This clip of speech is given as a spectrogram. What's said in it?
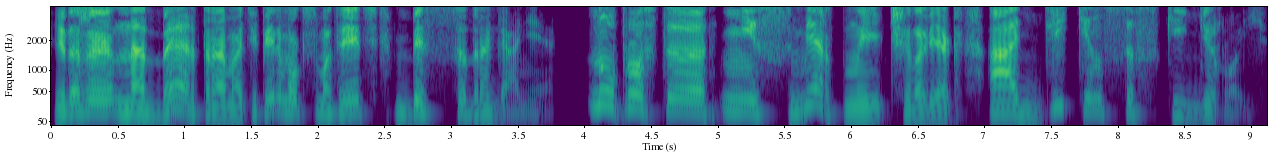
И даже на Бертрама теперь мог смотреть без содрогания. Ну, просто не смертный человек, а диккенсовский герой.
